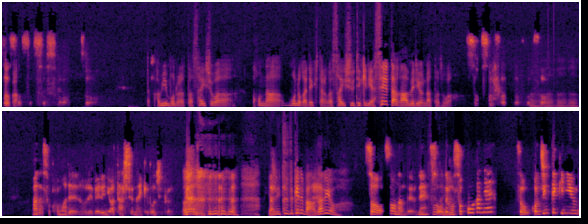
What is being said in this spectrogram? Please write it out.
そうそうそうそう編み物だったら最初はこんなものができたのが最終的にはセーターが編めるようになったとか。そうそうそうそうそう。そう、うんうんうん。まだそこまでのレベルには達してないけど自分。う んやり続ければ上がるよ。そうそうなんだよね。そうでもそこがねそう個人的にん。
